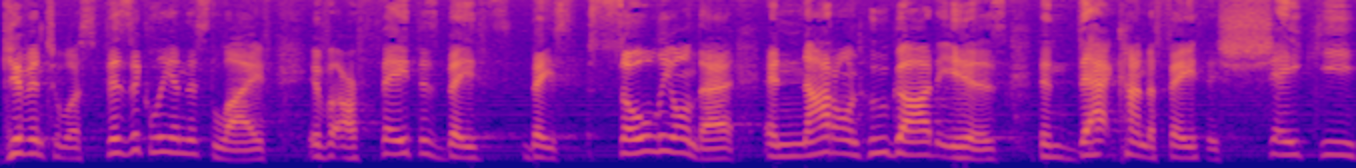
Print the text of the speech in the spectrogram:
given to us physically in this life, if our faith is based, based solely on that and not on who God is, then that kind of faith is shaky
